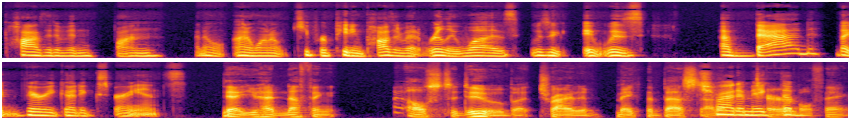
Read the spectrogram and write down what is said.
positive and fun. I don't I don't want to keep repeating positive. It really was. It was a, it was a bad but very good experience. Yeah, you had nothing else to do but try to make the best Try out to make the- terrible thing.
